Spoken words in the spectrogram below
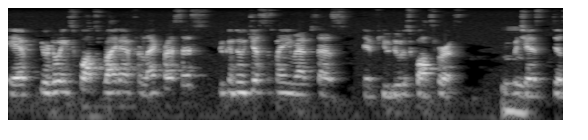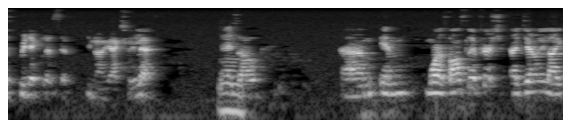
if you're doing squats right after leg presses, you can do just as many reps as if you do the squats 1st Mhm. which is just ridiculous if you know you actually. And So um, in more advanced lifters, I generally like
